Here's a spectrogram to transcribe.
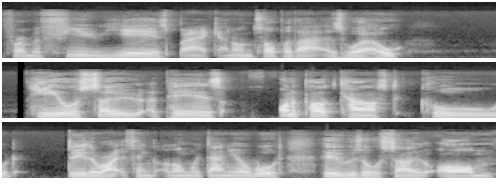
from a few years back, and on top of that as well, he also appears on a podcast called Do the Right Thing along with Daniel Ward, who was also on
